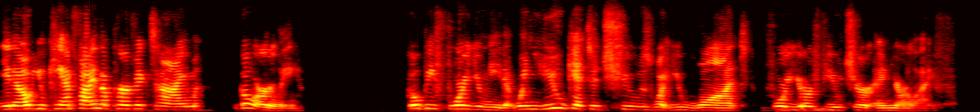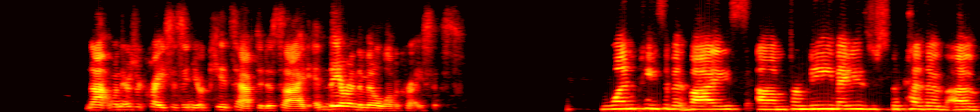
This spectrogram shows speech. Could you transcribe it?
You know you can't find the perfect time. Go early go before you need it when you get to choose what you want for your future and your life. Not when there's a crisis and your kids have to decide and they're in the middle of a crisis. One piece of advice um, for me maybe it's just because of, of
